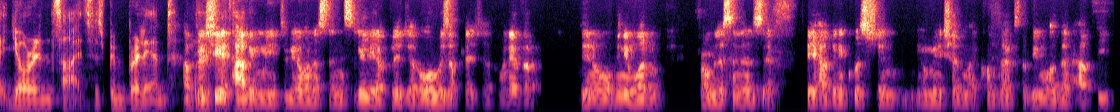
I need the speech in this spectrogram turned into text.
your insights. It's been brilliant. I appreciate having me, to be honest. And it's really a pleasure, always a pleasure. Whenever, you know, anyone from listeners, if they have any question, you may share my contacts. I'll be more than happy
